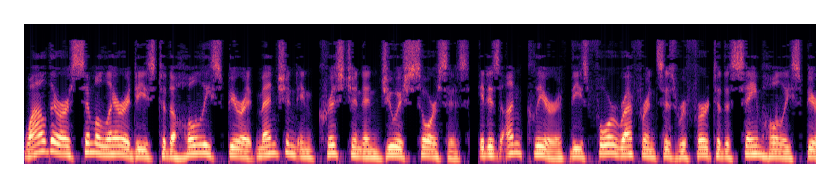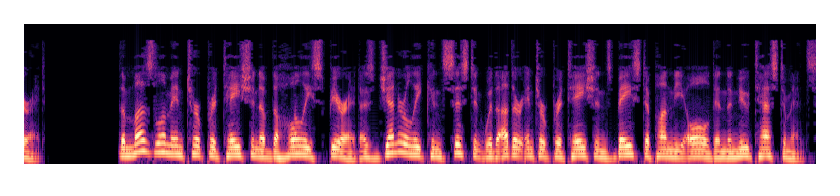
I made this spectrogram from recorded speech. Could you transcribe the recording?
While there are similarities to the Holy Spirit mentioned in Christian and Jewish sources, it is unclear if these four references refer to the same Holy Spirit. The Muslim interpretation of the Holy Spirit is generally consistent with other interpretations based upon the Old and the New Testaments.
